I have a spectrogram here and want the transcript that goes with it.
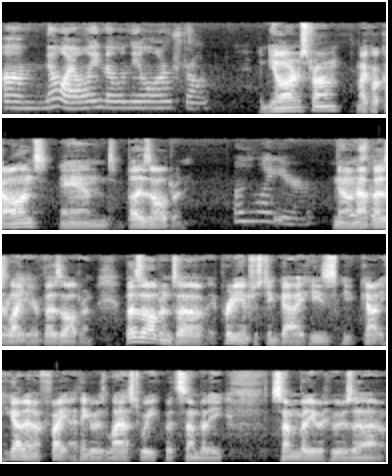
Um, no, I only know Neil Armstrong. Neil Armstrong, Michael Collins, and Buzz Aldrin. Buzz Lightyear. No, Buzz not Buzz Lightyear. Buzz Aldrin. Buzz Aldrin's a pretty interesting guy. He's he got he got in a fight. I think it was last week with somebody, somebody who is a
